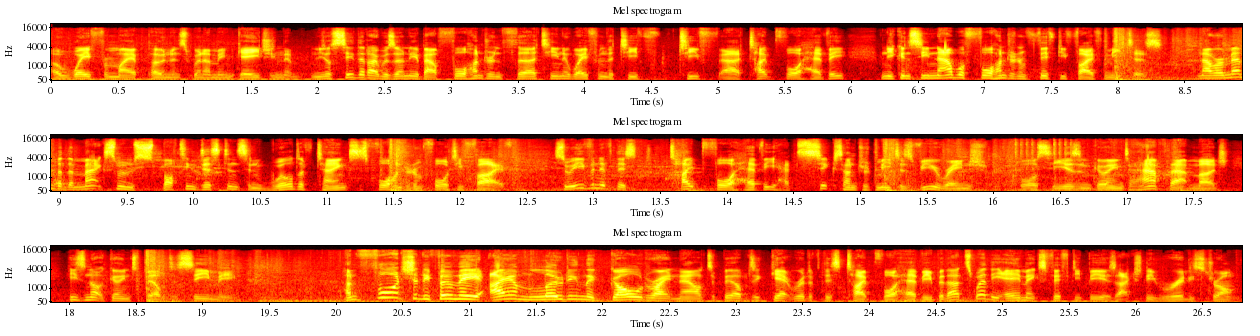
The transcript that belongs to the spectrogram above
away from my opponents when I'm engaging them. And you'll see that I was only about 413 away from the T, T uh, Type 4 Heavy, and you can see now we're 455 meters. Now remember, the maximum spotting distance in World of Tanks is 445. So even if this Type 4 Heavy had 600 meters view range, of course he isn't going to have that much, he's not going to be able to see me. Unfortunately for me, I am loading the gold right now to be able to get rid of this Type 4 Heavy, but that's where the AMX 50B is actually really strong.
